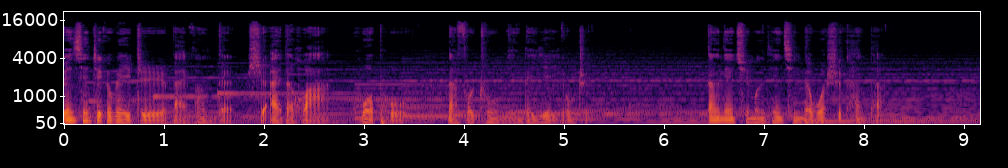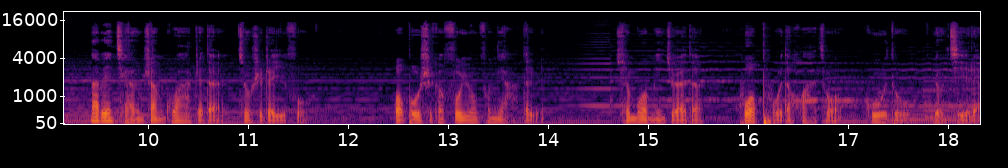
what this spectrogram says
原先这个位置摆放的是爱德华·霍普那幅著名的《夜游者》。当年去孟天青的卧室看他，那边墙上挂着的就是这一幅。我不是个附庸风雅的人，却莫名觉得霍普的画作孤独又寂寥，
